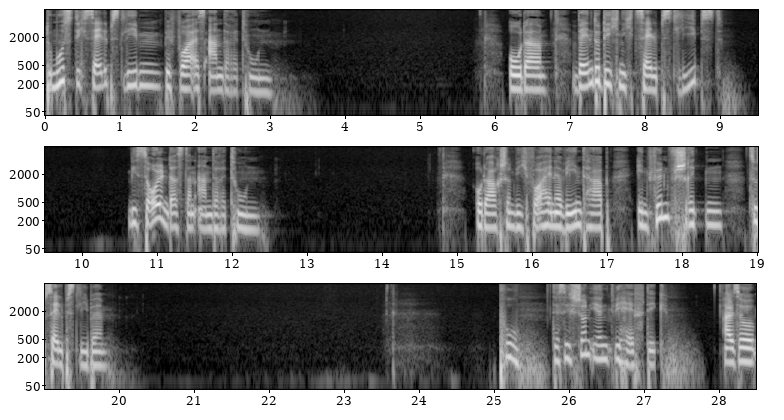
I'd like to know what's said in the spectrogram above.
Du musst dich selbst lieben, bevor es andere tun. Oder wenn du dich nicht selbst liebst, wie sollen das dann andere tun? oder auch schon, wie ich vorhin erwähnt habe, in fünf Schritten zu Selbstliebe. Puh, das ist schon irgendwie heftig. Also,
